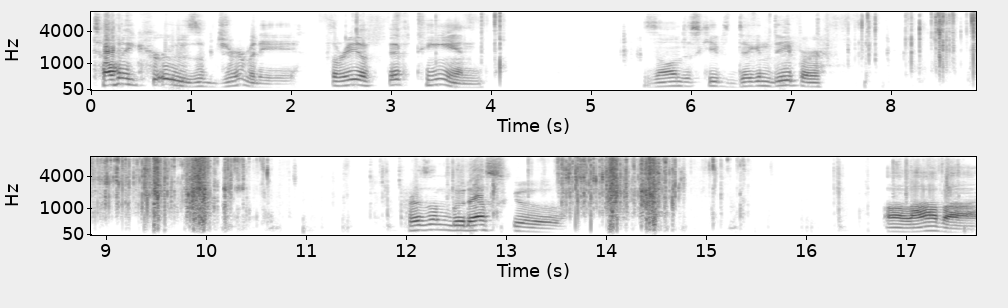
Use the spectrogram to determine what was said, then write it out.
Toni Kroos of Germany. 3 of 15. Zone just keeps digging deeper. Prizm Budescu. Alaba.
